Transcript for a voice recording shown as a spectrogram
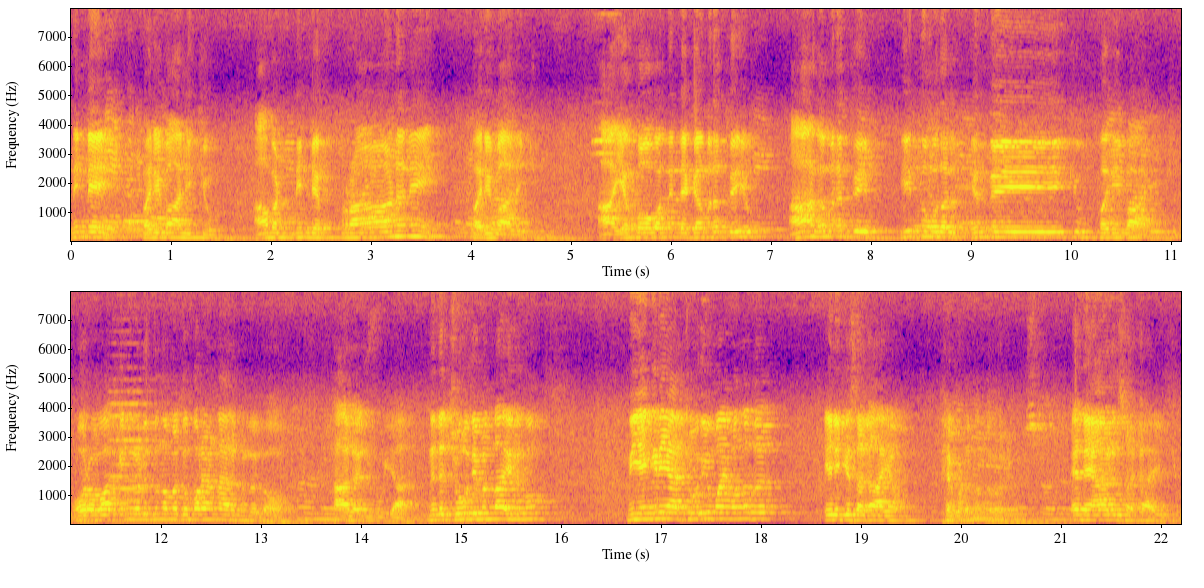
നിന്നെ പരിപാലിക്കും. അവൻ നിന്റെ പ്രാണനെ പരിപാലിക്കും. ആ യഹോവ നിന്റെ ഗമനത്തെയും ആഗമനത്തെയും ഇന്നു മുതൽ എന്നേക്കും പരിപാലിക്കും. ഓരോ വാക്യങ്ങൾ എടുത്ത് നമുക്ക് പറയണമായിരുന്നല്ലോ ഹാലൂയ നിന്റെ ചോദ്യം എന്തായിരുന്നു? നീ എങ്ങനെയാ ചോദ്യവുമായി വന്നത്? എനിക്ക് സഹായം എവിടെ നിന്ന് വരും എന്നെ ആര് സഹായിക്കും?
